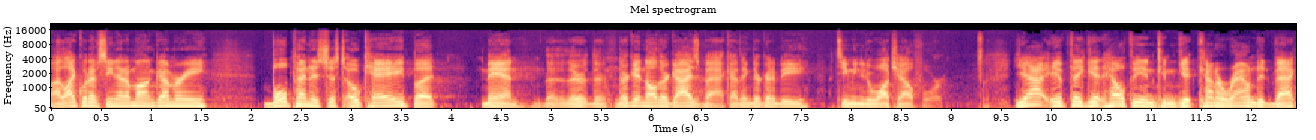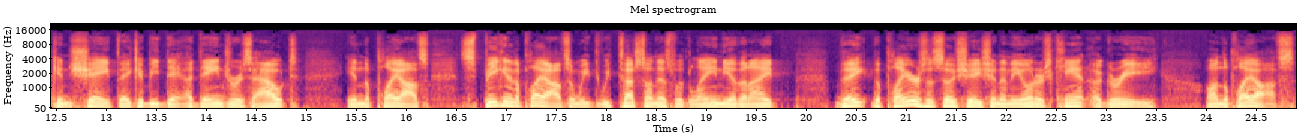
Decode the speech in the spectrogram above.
I like what I've seen out of Montgomery. Bullpen is just okay, but man, they're they're they're getting all their guys back. I think they're going to be a team you need to watch out for. Yeah, if they get healthy and can get kind of rounded back in shape, they could be da- a dangerous out in the playoffs. Speaking of the playoffs, and we we touched on this with Lane the other night, they the players association and the owners can't agree on the playoffs.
